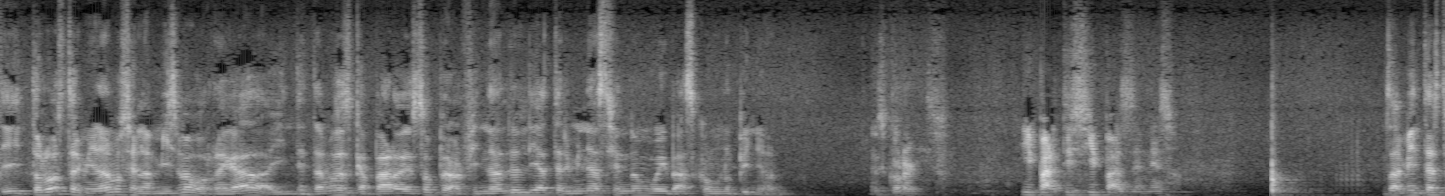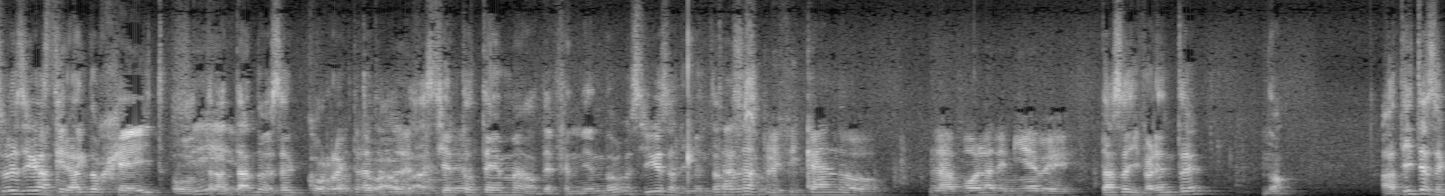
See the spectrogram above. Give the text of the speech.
y- y todos terminamos en la misma borregada, e intentamos escapar de eso, pero al final del día terminas siendo un güey vas con una opinión. Es correcto. Y participas en eso. O sea, mientras tú le sigas Aunque tirando hate o Sí. tratando de ser correcto a, a cierto tema o defendiendo, sigues alimentando Estás eso. amplificando la bola de nieve, ¿Tasa diferente? No. A ti te hace,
